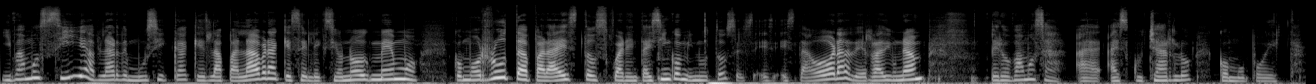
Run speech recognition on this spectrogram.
y vamos sí a hablar de música, que es la palabra que seleccionó Memo como ruta para estos 45 minutos, es, esta hora de Radio UNAM, pero vamos a, a escucharlo como poeta.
